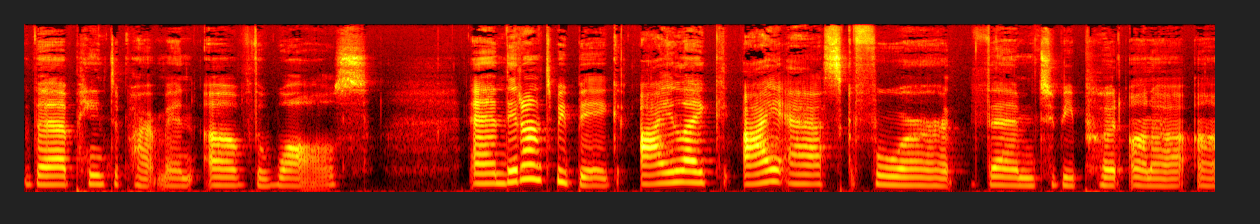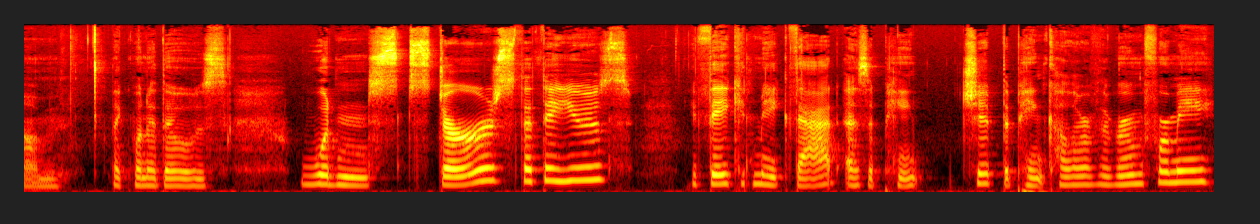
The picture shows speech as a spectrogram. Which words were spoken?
the paint department of the walls, and they don't have to be big. I like I ask for them to be put on a um like one of those wooden stirs that they use. If they could make that as a paint chip, the paint color of the room for me,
